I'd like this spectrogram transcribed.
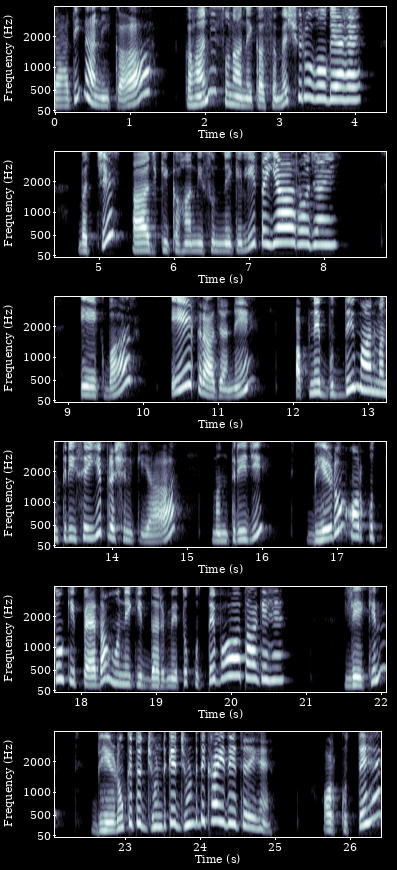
दादी नानी का, कहानी सुनाने का समय शुरू हो गया है बच्चे, आज की कहानी सुनने के लिए तैयार हो जाएँ। एक बार, एक राजा ने अपने बुद्धिमान मंत्री से ये प्रश्न किया, मंत्री जी, भेड़ों और कुत्तों की पैदा होने की दर में तो कुत्ते बहुत आगे हैं, लेकिन भेड़ों के तो झुंड के झुंड दिखाई देते हैं और कुत्ते हैं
